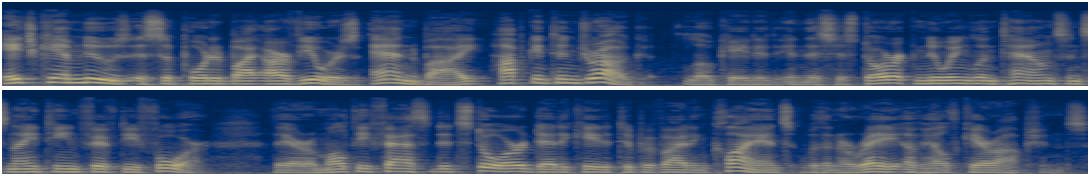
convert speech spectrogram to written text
HCAM News is supported by our viewers and by Hopkinton Drug, located in this historic New England town since 1954. They are a multifaceted store dedicated to providing clients with an array of healthcare options.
